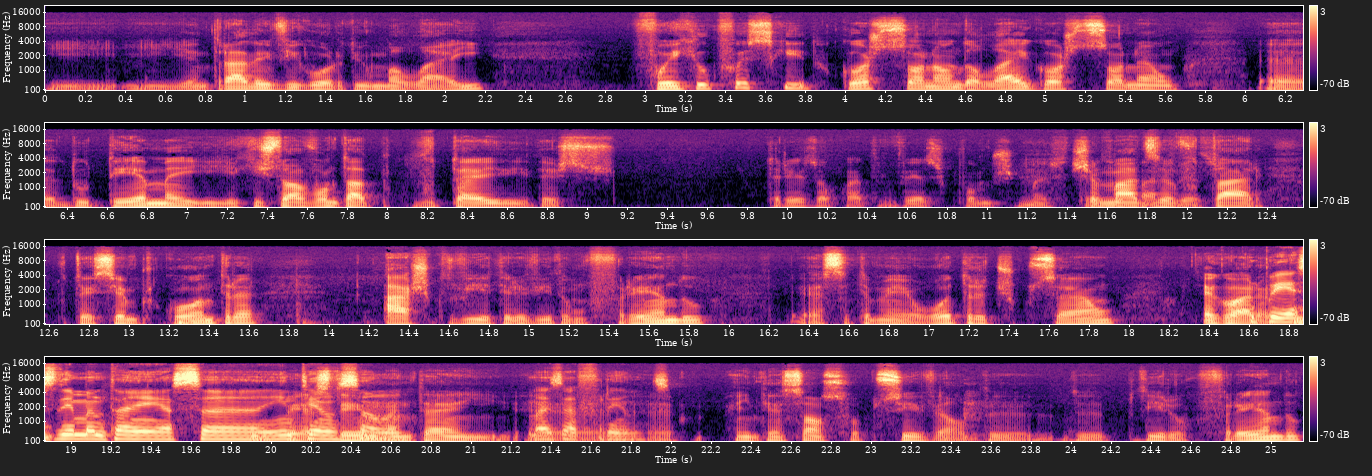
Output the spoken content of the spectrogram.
e, e entrada em vigor de uma lei foi aquilo que foi seguido. Gosto só não da lei, gosto só não uh, do tema, e aqui estou à vontade porque votei destes três ou quatro vezes que fomos chamados a vezes. votar, votei sempre contra. Acho que devia ter havido um referendo, essa também é outra discussão. Agora, o PSD o, mantém essa o intenção. PSD mantém mais à eh, frente. A, a, intenção, se for possível, de, de, pedir o referendo.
